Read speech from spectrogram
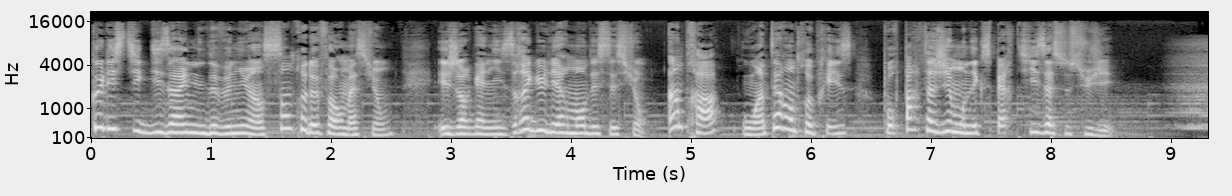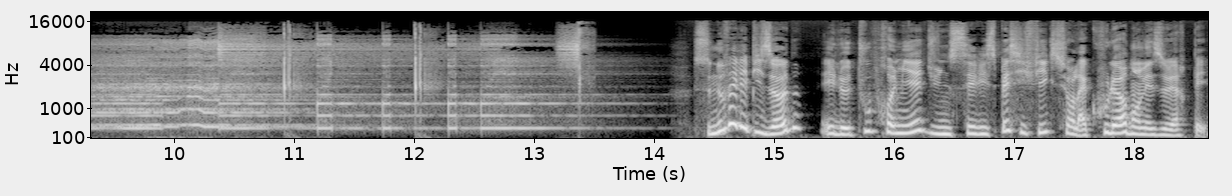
qu'Holistic Design est devenu un centre de formation et j'organise régulièrement des sessions intra ou inter-entreprises pour partager mon expertise à ce sujet. Ce nouvel épisode est le tout premier d'une série spécifique sur la couleur dans les ERP.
